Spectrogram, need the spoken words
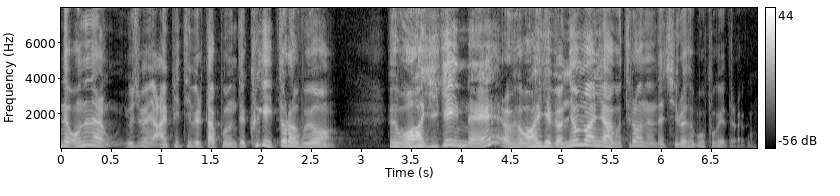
근데 어느 날 요즘에 IPTV를 딱 보는데 그게 있더라고요. 그래서 와 이게 있네. 그래서 와 이게 몇 년 만이야 하고 틀었는데 지루해서 못 보겠더라고.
